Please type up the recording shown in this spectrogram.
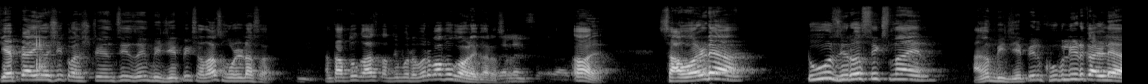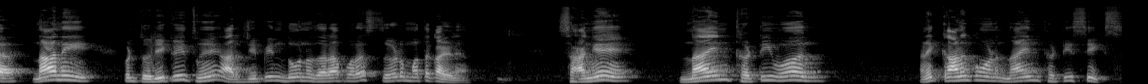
केप्यां ही अशी कॉन्स्टिट्युएन्सी जंय बी जे पीक सदांच होल्ड आसा आनी तातूंत आज ताचे बरोबर बाबू कावळेकर आसा हय. सावर्ड्या टू झिरो सिक्स नायन हांगा बी जे पीन खूब लीड काडल्या ना न्ही. पण तरीकय थंय आर जी पीन दोन हजारा परस चड मतां काडल्या सांगे नायन थर्टी वन आनी काणकोण नायन थर्टी सिक्स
